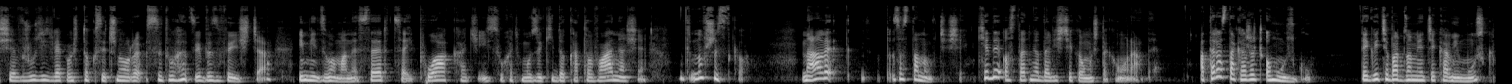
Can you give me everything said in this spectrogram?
się wrzucić w jakąś toksyczną sytuację bez wyjścia i mieć złamane serce i płakać i słuchać muzyki do katowania się. No wszystko. No ale zastanówcie się, kiedy ostatnio daliście komuś taką radę? A teraz taka rzecz o mózgu. Jak wiecie, bardzo mnie ciekawi mózg.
